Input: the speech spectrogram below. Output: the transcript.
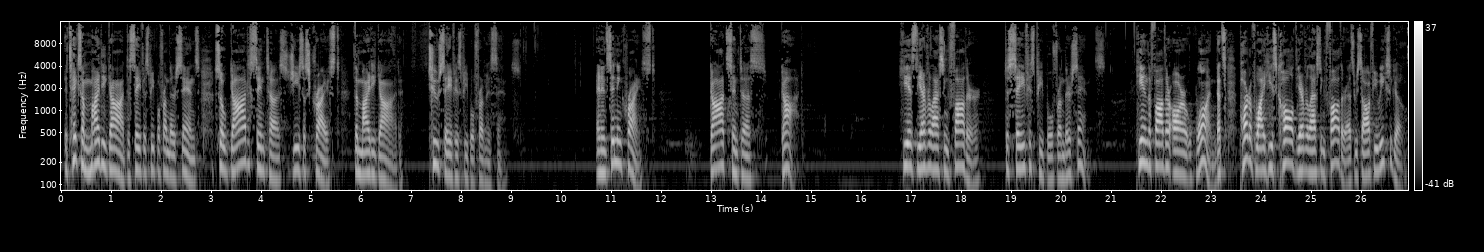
It takes a mighty God to save his people from their sins. So God sent us Jesus Christ, the mighty God, to save his people from his sins. And in sending Christ, God sent us God. He is the everlasting Father to save his people from their sins. He and the Father are one. That's part of why he's called the Everlasting Father, as we saw a few weeks ago.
